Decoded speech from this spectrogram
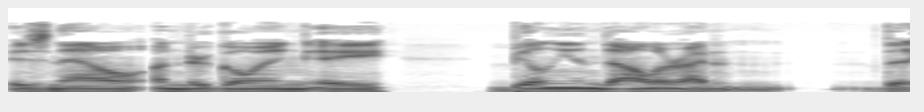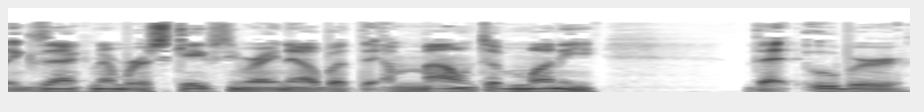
is now undergoing a billion dollar, I don't, the exact number escapes me right now, but the amount of money that Uber,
